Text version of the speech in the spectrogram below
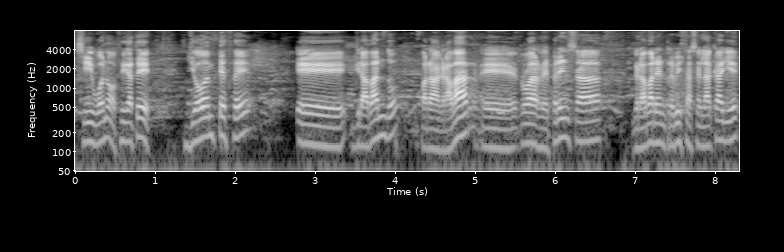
Sí, bueno, fíjate, yo empecé eh, grabando, para grabar, eh, ruedas de prensa, grabar entrevistas en la calle,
